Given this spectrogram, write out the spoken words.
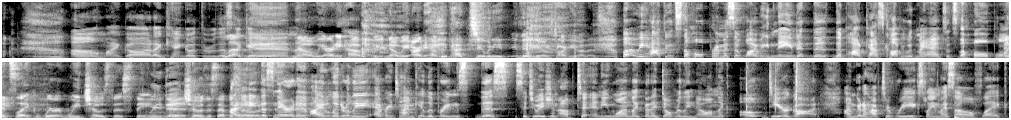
oh my god, I can't go through this Let again. me. No, we already have. We, no, we already have. We've had too many videos talking about this. But we have to. It's the whole premise of why we named it the, the podcast Coffee with My Ex. It's the whole point. It's like where we chose this theme. We did. We chose this episode. I hate this narrative. I literally every time Caleb brings this situation up to anyone like that I don't really know, I'm like, oh dear God, I'm gonna have to re-explain myself like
